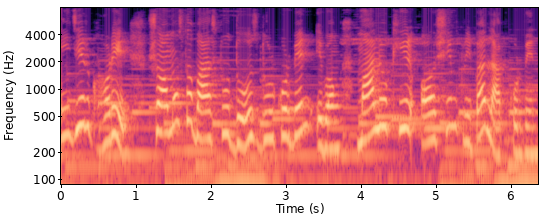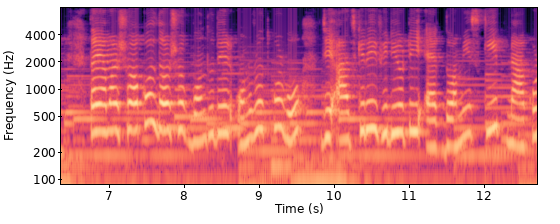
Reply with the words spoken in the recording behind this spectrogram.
নিজের ঘরের সমস্ত বাস্তু দোষ দূর করবেন এবং মা লক্ষ্মীর অসীম কৃপা লাভ করবেন। তাই আমার সকল দর্শক বন্ধুদের অনুরোধ করব যে আজকের এই ভিডিওটি একদমই স্কিপ না করে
